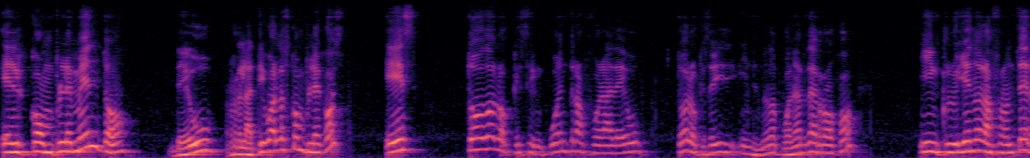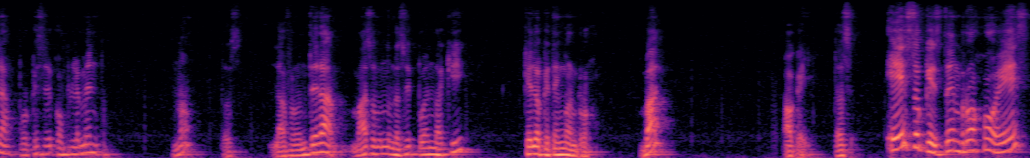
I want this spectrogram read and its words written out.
el complemento de U relativo a los complejos es todo lo que se encuentra fuera de U. Todo lo que estoy intentando poner de rojo, incluyendo la frontera, porque es el complemento. ¿No? Entonces, la frontera más o menos la estoy poniendo aquí, que es lo que tengo en rojo. ¿Va? Ok, entonces, eso que está en rojo es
